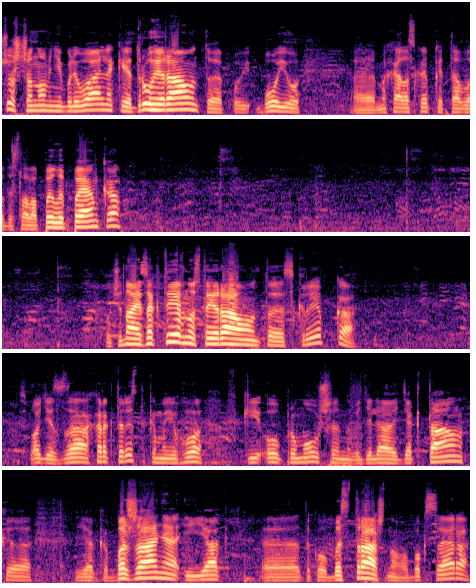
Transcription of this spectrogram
Що ж, шановні болівальники, другий раунд е, бою е, Михайла Скрипки та Владислава Пилипенка. Починає з активностей раунд е, Скрипка. Справді, за характеристиками його в KO Promotion виділяють як танк, як бажання і як е, такого безстрашного боксера.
